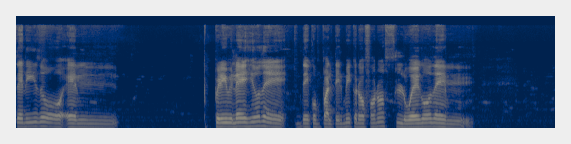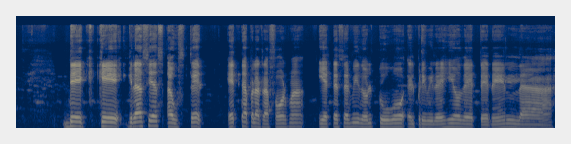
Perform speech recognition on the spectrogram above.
tenido el privilegio de, de compartir micrófonos luego del de que gracias a usted esta plataforma y este servidor tuvo el privilegio de tener la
